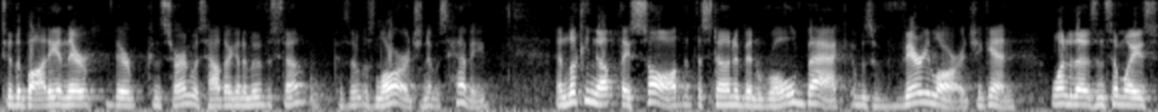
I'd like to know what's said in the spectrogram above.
to the body, and their, their concern was how they're going to move the stone, because it was large and it was heavy. And looking up, they saw that the stone had been rolled back. It was very large. Again, one of those, in some ways,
